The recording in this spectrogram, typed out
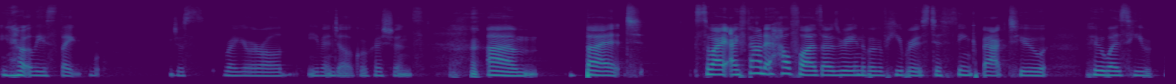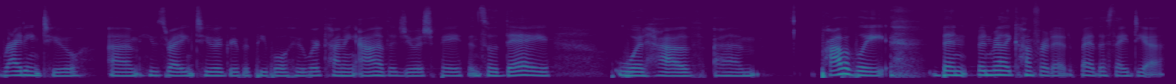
you know, at least like just regular old evangelical Christians. um, but so I, I found it helpful as I was reading the book of Hebrews to think back to who was he writing to. Um, he was writing to a group of people who were coming out of the Jewish faith, and so they would have um, probably been been really comforted by this idea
